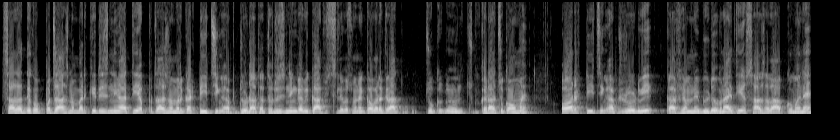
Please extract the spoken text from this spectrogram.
साथ साथ देखो पचास नंबर की रीजनिंग आती है पचास नंबर का टीचिंग एप्टीट्यूड आता है। तो रीजनिंग का भी काफ़ी सिलेबस मैंने कवर करा चुक करा चुका हूँ मैं। और टीचिंग एप्टीट्यूड भी काफ़ी हमने वीडियो बनाई थी और साथ साथ आपको मैंने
